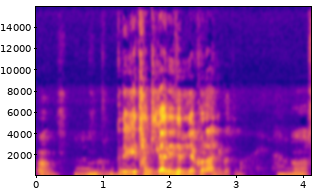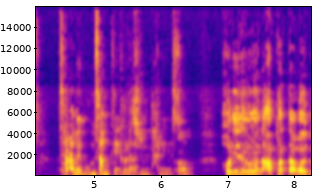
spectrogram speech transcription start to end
어. 음. 근데 이게 단기간에 되느냐 그건 아니거든. 음. 어. 사람의 몸 상태에 따라 그렇지. 좀 다르겠어? 어. 허리는 아팠다가도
